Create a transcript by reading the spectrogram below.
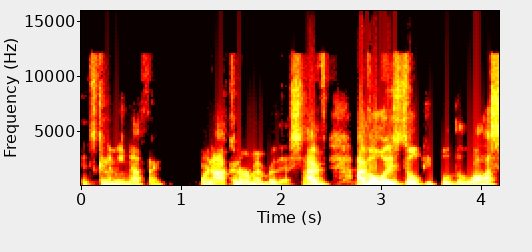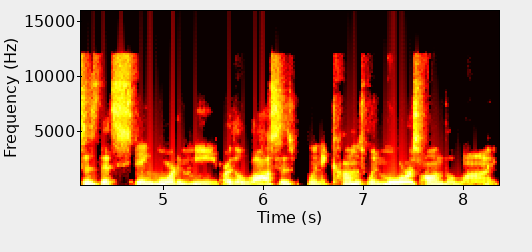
it's going to mean nothing. We're not going to remember this. I've I've always told people the losses that sting more to me are the losses when it comes when more is on the line.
